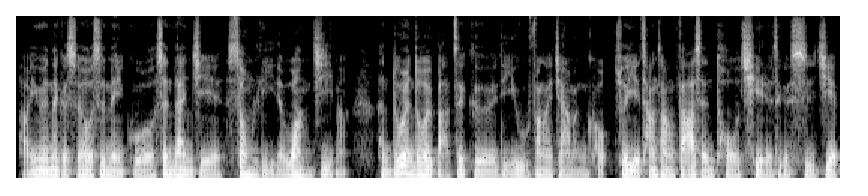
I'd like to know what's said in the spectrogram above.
好，因为那个时候是美国圣诞节送礼的旺季嘛，很多人都会把这个礼物放在家门口，所以也常常发生偷窃的这个事件。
